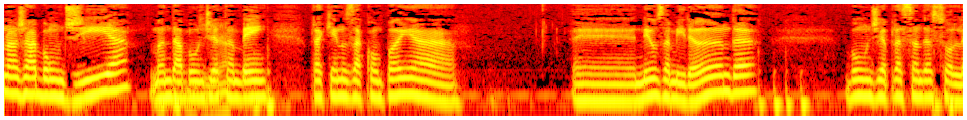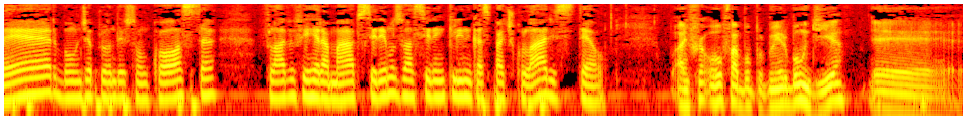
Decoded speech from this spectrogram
Najar, bom dia. Mandar bom, Bom dia. dia. também para quem nos acompanha, é, Neuza Miranda. Bom dia para Sandra Soler. Bom dia para o Anderson Costa. Flávio Ferreira Matos. Teremos vacina em clínicas particulares, Tel? Ô, Fábio, primeiro, bom dia. É,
